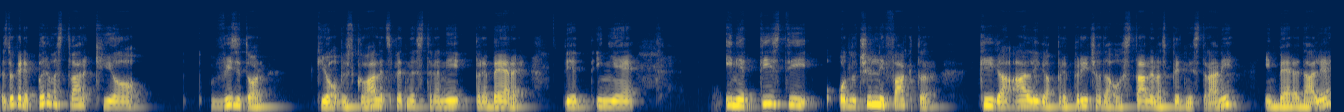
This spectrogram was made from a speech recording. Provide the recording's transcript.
Zato, ker je prva stvar, ki jo vizitor, ki jo obiskovalec spletne strani prebere, je, in, je, in je tisti odločilni faktor, ki ga ali ga prepriča, da ostane na spletni strani in bere dalje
